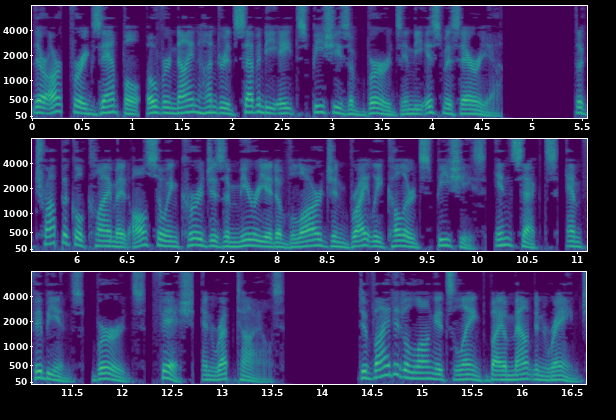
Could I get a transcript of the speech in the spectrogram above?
There are, for example, over 978 species of birds in the isthmus area. The tropical climate also encourages a myriad of large and brightly colored species, insects, amphibians, birds, fish, and reptiles. Divided along its length by a mountain range,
